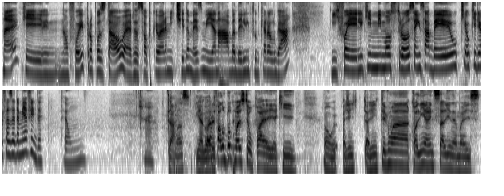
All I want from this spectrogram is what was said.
né? Que ele não foi proposital, era só porque eu era metida mesmo, ia na aba dele em tudo que era lugar. E foi ele que me mostrou, sem saber, o que eu queria fazer da minha vida. Então. Tá. Massa. E agora. É, Fala um pouco mais do teu pai aí, aqui. Bom, a gente, a gente teve uma colinha antes ali, né? Mas,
